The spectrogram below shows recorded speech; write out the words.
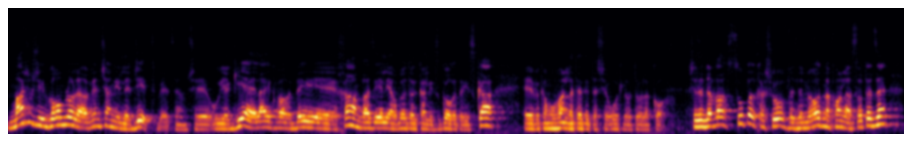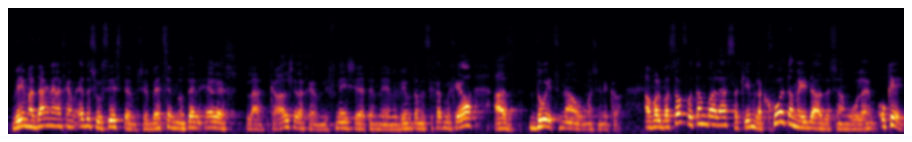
משהו שיגרום לו להבין שאני legit בעצם, שהוא יגיע אליי כבר די אה, חם, ואז יהיה לי הרבה יותר קל לסגור את העסקה, וכמובן לתת את השירות לאותו לקוח. שזה דבר סופר חשוב, וזה מאוד נכון לעשות את זה, ואם עדיין אין לכם איזשהו system שבעצם נותן ערך לקהל שלכם לפני שאתם אה, מביאים אותם לשיחת מכירה, אז do it now, מה שנקרא. אבל בסוף אותם בעלי עסקים לקחו את המידע הזה שאמרו להם, אוקיי,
